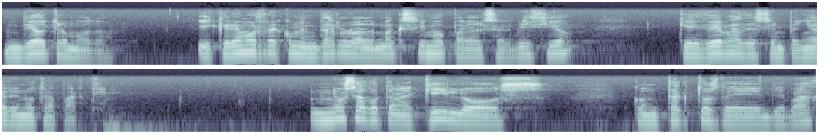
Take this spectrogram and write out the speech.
de otro modo, y queremos recomendarlo al máximo para el servicio que deba desempeñar en otra parte. No se agotan aquí los contactos de, de Bach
